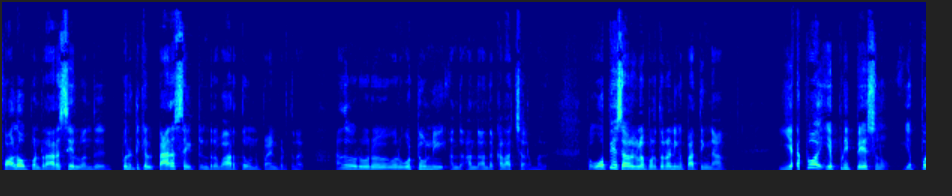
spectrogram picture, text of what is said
ஃபாலோ பண்ணுற அரசியல் வந்து பொலிட்டிக்கல் பாரசைட்டுன்ற வார்த்தை ஒன்று பயன்படுத்தினார். அது ஒரு ஒரு ஒரு ஒட்டுண்ணி அந்த அந்த அந்த கலாச்சாரம் அது. இப்போ ஓபிஎஸ் அவர்களை பொறுத்தவரை நீங்கள் பார்த்தீங்கன்னா எப்போ எப்படி பேசணும் எப்போ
